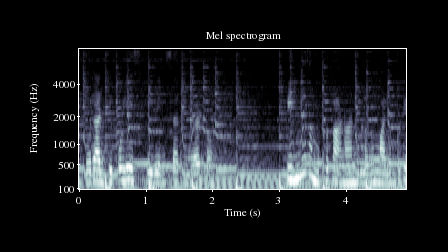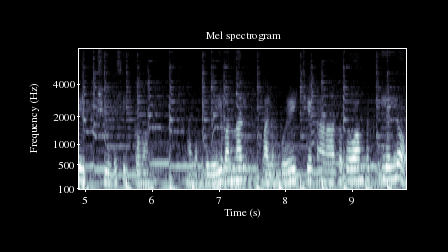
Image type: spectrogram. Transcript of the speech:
അതൊരു അടിപൊളി എക്സ്പീരിയൻസ് ആയിരുന്നു കേട്ടോ. പിന്നെ നമുക്ക് കാണാനുള്ളത് മലമ്പുഴ യക്ഷിയുടെ ശില്പമാണ്. മലമ്പുഴയിൽ വന്നാൽ മലമ്പുഴ യക്ഷിയെ കാണാതെ പോകാൻ പറ്റില്ലല്ലോ.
